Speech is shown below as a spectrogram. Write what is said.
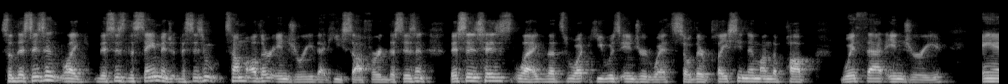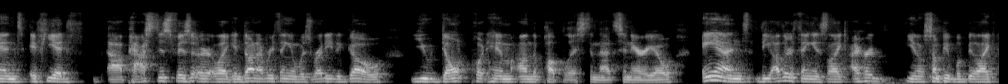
So this isn't like this is the same injury. This isn't some other injury that he suffered. This isn't this is his leg. That's what he was injured with. So they're placing him on the pup with that injury. And if he had uh, passed his visit or like and done everything and was ready to go, you don't put him on the pup list in that scenario. And the other thing is like I heard, you know, some people be like,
